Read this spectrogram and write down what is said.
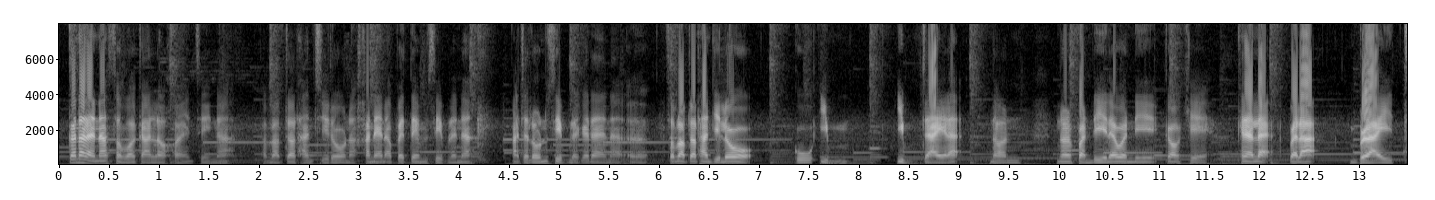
ก็นั่นแหละนะสมกับการรอคอยจริงๆนะสำหรับเจ้าทันจิโร่นะคะแนนเอาไปเต็ม 10 เลยนะ อาจจะล้น 10 เลยก็ได้นะเออสำหรับเจ้าทันจิโร่กูอิ่ม อิ่มใจละนอนนอนฝันดีแล้ววันนี้ก็โอเค แค่นั้นแหละ ไปละ bright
